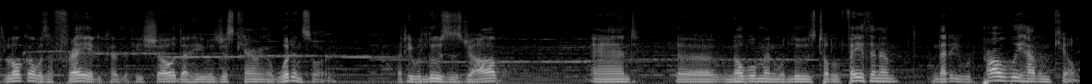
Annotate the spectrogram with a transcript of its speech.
Tiloka was afraid because if he showed that he was just carrying a wooden sword, that he would lose his job and the nobleman would lose total faith in him and that he would probably have him killed.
